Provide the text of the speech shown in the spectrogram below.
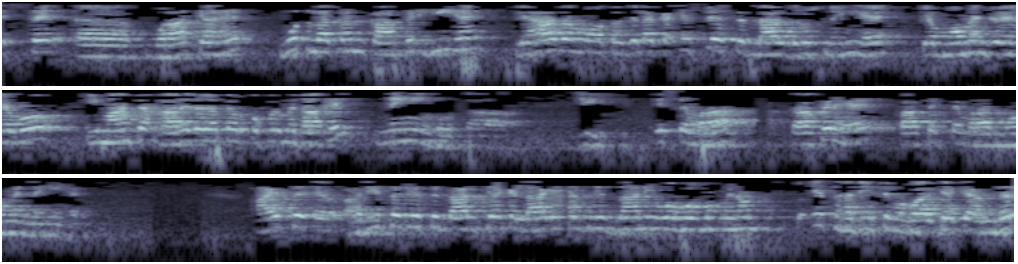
اس سے مراد کیا ہے؟ مطلق کافر ہی ہے۔ لہذا معتزلہ کا اس سے استدلال درست نہیں ہے کہ مومن جو ہے وہ ایمان سے خارج ہو جاتا ہے اور کفر میں داخل نہیں ہوتا۔ جی اس سے مراد کافر ہے، فاسق سے مراد مومن نہیں ہے۔ حدیث سے جو استدلال کیا کہ لا وہ مؤمن، تو اس حدیث مبارکہ کے اندر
